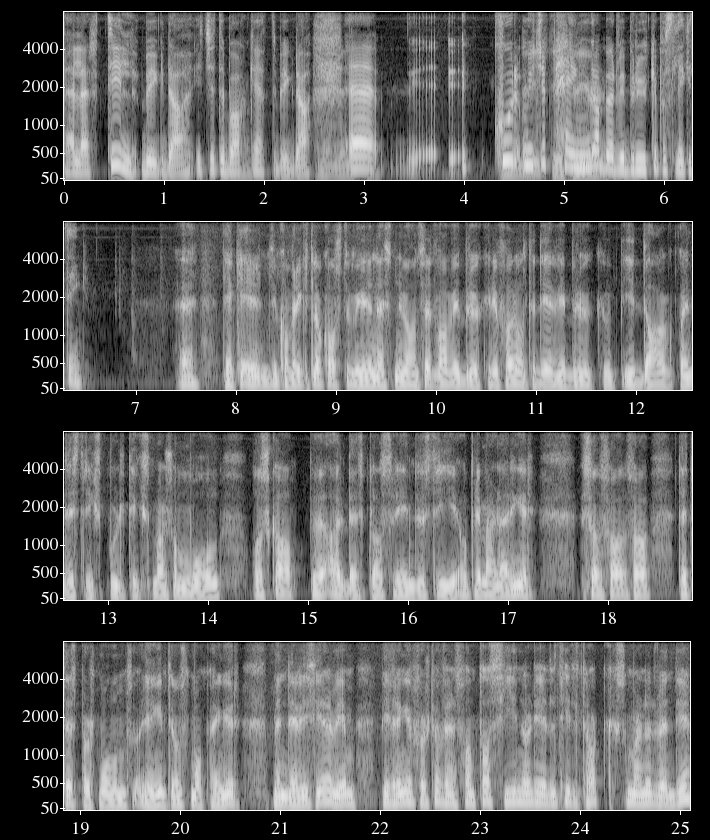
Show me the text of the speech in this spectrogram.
eller til bygda, ikke tilbake til bygda. Eh, hvor mye penger bør vi bruke på slike ting? Eh, det, kommer ikke til å koste mye nesten uansett hva vi bruker i forhold til det vi bruker i dag på en distriktspolitikk som har som mål å skape arbeidsplasser i industri og primærnæringer. Så, så, så dette er spørsmål om, egentlig om småpenger. Men det vi sier, vi, vi trenger først og fremst fantasi når det gjelder tiltak som er nødvendige.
